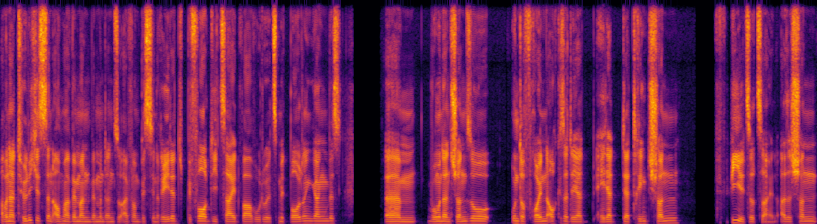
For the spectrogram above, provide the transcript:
aber natürlich ist dann auch mal, wenn man, wenn man dann so einfach ein bisschen redet, bevor die Zeit war, wo du jetzt mit Bouldern gegangen bist, ähm, wo man dann schon so unter Freunden auch gesagt hat, ja, ey, der, der trinkt schon viel zurzeit, also schon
